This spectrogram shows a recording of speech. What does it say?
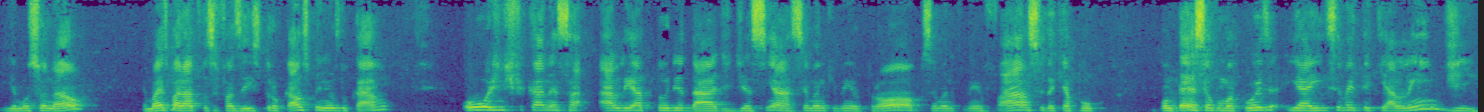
e emocional. É mais barato você fazer isso, trocar os pneus do carro, ou a gente ficar nessa aleatoriedade de assim, ah, semana que vem eu troco, semana que vem eu faço, e daqui a pouco acontece alguma coisa, e aí você vai ter que, além de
